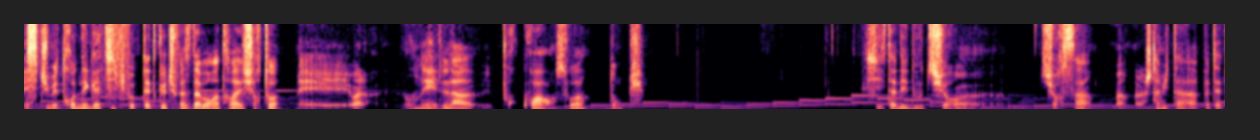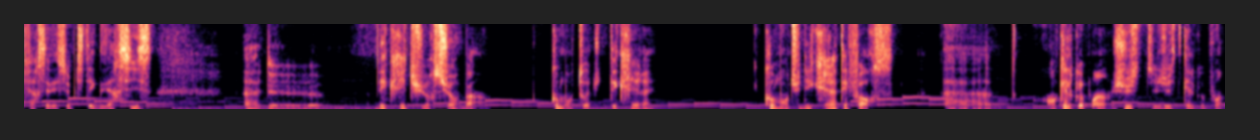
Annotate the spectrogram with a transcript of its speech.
Et si tu mets trop de négatif, il faut peut-être que tu fasses d'abord un travail sur toi. Mais voilà, on est là pour croire en soi. Donc, si tu as des doutes sur, euh, sur ça, ben, je t'invite à peut-être faire ce petit exercice euh, d'écriture sur ben, comment toi tu te décrirais comment tu décrirais tes forces euh, en quelques points, juste, juste quelques points.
